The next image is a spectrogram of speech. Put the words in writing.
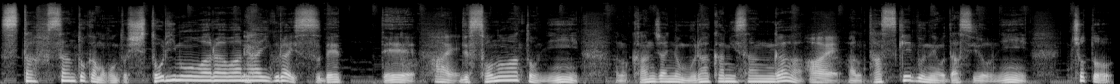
スタッフさんとかも本当一人も笑わないぐらい滑ってはい。でその後にあの関ジャニの村上さんがはい。あの助け舟を出すようにちょっと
